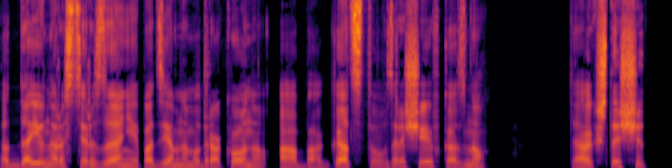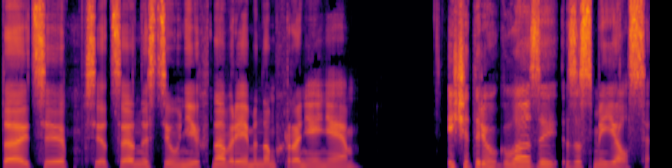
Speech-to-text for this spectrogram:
Отдаю на растерзание подземному дракону, а богатство возвращаю в казну. Так что считайте, все ценности у них на временном хранении». И четырехглазый засмеялся.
